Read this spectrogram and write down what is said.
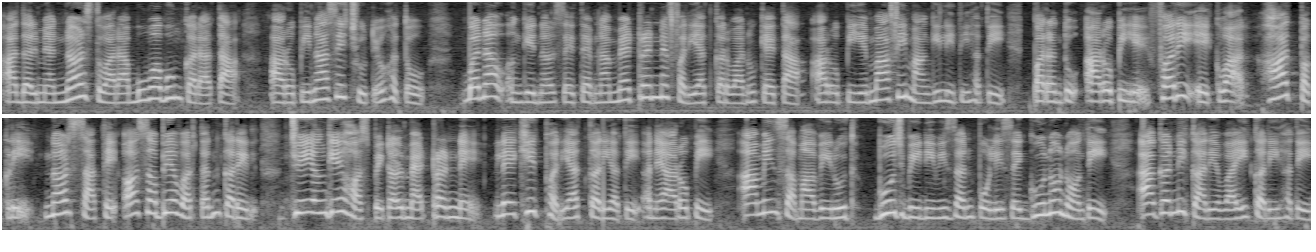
આ દરમિયાન નર્સ દ્વારા બૂમાબૂમ કરાતા આરોપી નાસી છૂટ્યો હતો. બનાવ અંગે નર્સે તેમના મેટ્રનને ફરિયાદ કરવાનું કહેતા આરોપીએ માફી માંગી લીધી હતી. પરંતુ આરોપીએ ફરી એકવાર હાથ પકડી નર્સ સાથે અસભ્ય વર્તન કરેલ, જે અંગે હોસ્પિટલ મેટ્રનને લેખિત ફરિયાદ કરી હતી અને આરોપી આમીન સમા વિરુદ્ધ ભુજ બી ડિવિઝન પોલીસે ગુનો નોંધી આગળની કાર્યવાહી કરી હતી.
